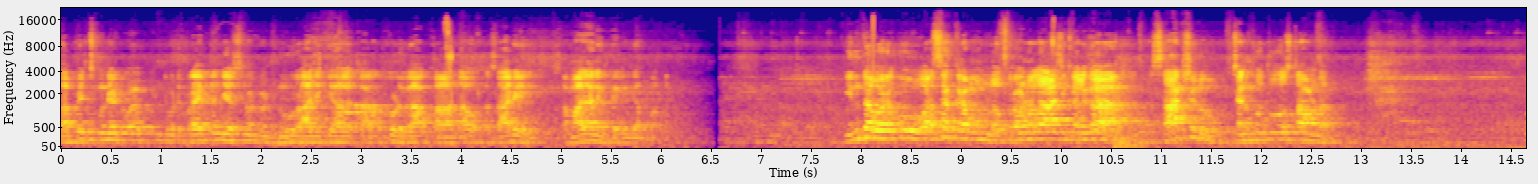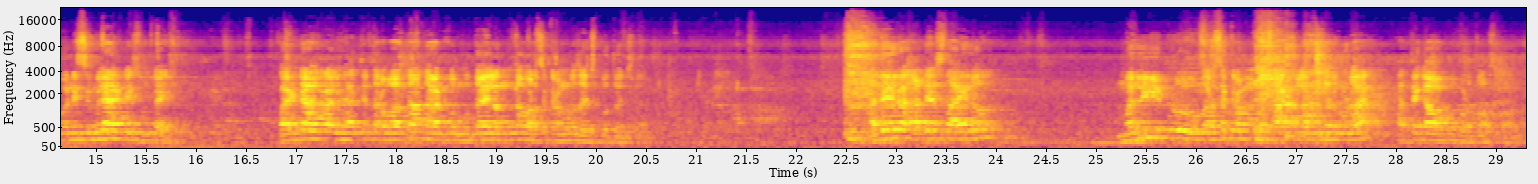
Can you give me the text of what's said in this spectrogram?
తప్పించుకునేటువంటి ప్రయత్నం చేస్తున్నటువంటి నువ్వు రాజకీయాలకు అర్హుడుగా కాదా? ఒకసారి సమాజానికి తెలియజెప్పాలి. ఇంతవరకు వరుస క్రమంలో క్రోనలాజికల్గా సాక్షులు చనిపోతూ వస్తూ ఉన్నారు. కొన్ని సిమిలారిటీస్ ఉంటాయి. పరిటాల హత్య తర్వాత దాంట్లో ముద్దాయిలంతా వరుస క్రమంలో చచ్చిపోతూ వచ్చినారు. అదే అదే స్థాయిలో మళ్ళీ ఇప్పుడు వరుస క్రమంలో సాక్షులందరూ కూడా హత్య కావకు పడుతూ వస్తూ ఉన్నారు.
